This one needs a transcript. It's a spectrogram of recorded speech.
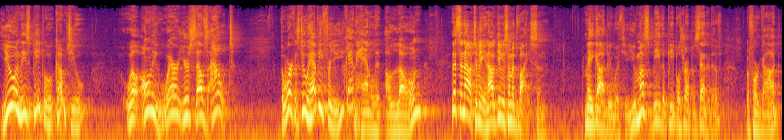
You and these people who come to you will only wear yourselves out. The work is too heavy for you. You can't handle it alone. Listen out to me, and I'll give you some advice. And May God be with you. You must be the people's representative before God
